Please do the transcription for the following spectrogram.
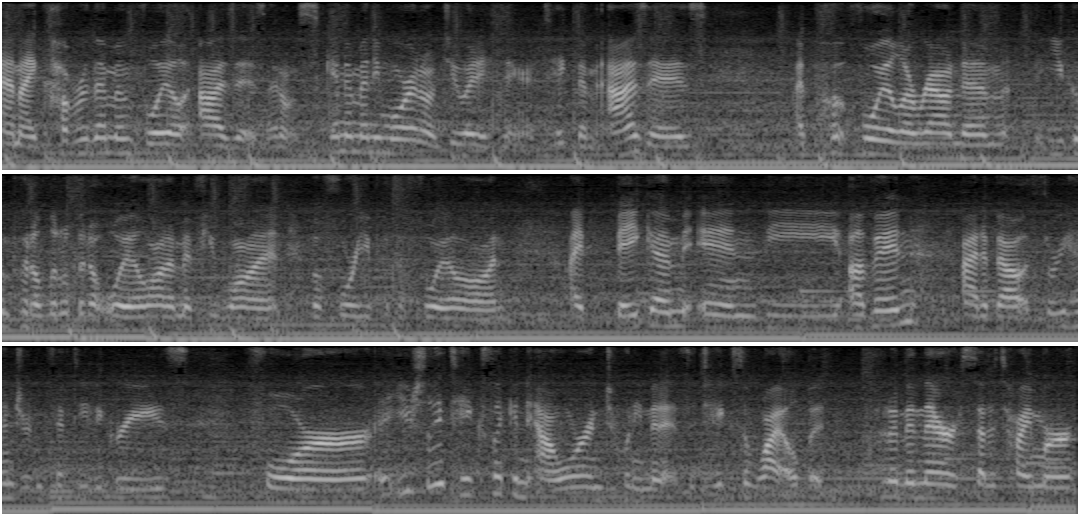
and I cover them in foil as is. I don't skin them anymore, I don't do anything. I take them as is I put foil around them. You can put a little bit of oil on them if you want before you put the foil on. I bake them in the oven at about 350 degrees for, it usually takes like an hour and 20 minutes. It takes a while, but put them in there, set a timer,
